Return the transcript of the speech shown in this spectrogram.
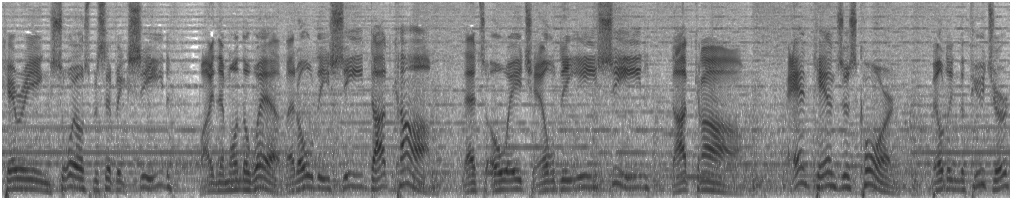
carrying soil specific seed. Find them on the web at ohldeseed.com. That's O H L D E seed.com. And Kansas Corn, building the future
